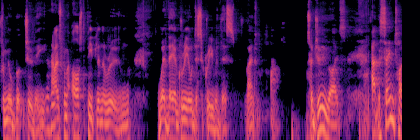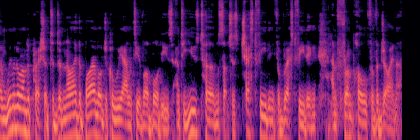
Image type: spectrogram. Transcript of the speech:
from your book, Julie, mm-hmm. and I just want to ask the people in the room whether they agree or disagree with this. Right? So Julie writes, at the same time, women are under pressure to deny the biological reality of our bodies and to use terms such as chest feeding for breastfeeding and front hole for vagina.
